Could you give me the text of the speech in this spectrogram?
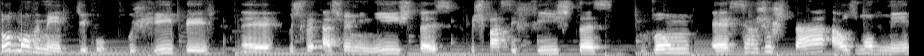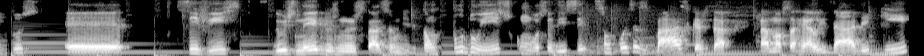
todo movimento, tipo os hippies, né, os, as feministas, os pacifistas, vão é, se ajustar aos movimentos é, civis dos negros nos Estados Unidos. Então, tudo isso, como você disse, são coisas básicas da, da nossa realidade que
